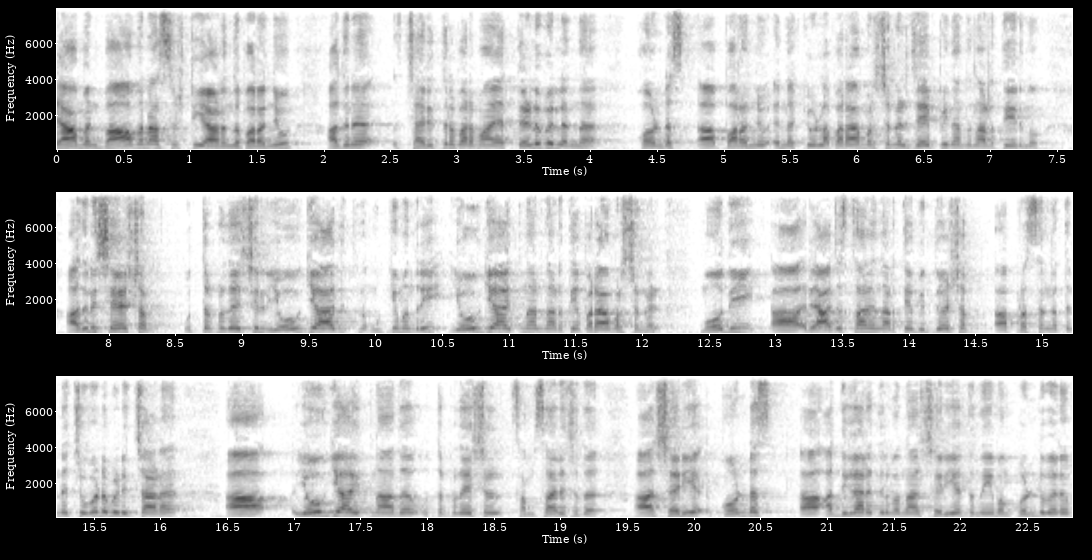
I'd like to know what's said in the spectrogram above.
രാമൻ ഭാവന സൃഷ്ടിയാണെന്ന് പറഞ്ഞു. അതിന് ചരിത്രപരമായ തെളിവില്ലെന്ന് കോൺഗ്രസ് പറഞ്ഞു എന്നൊക്കെയുള്ള പരാമർശങ്ങൾ ജെ പി നദ്ദ നടത്തിയിരുന്നു. അതിനുശേഷം ഉത്തർപ്രദേശിൽ യോഗി ആദിത്യ മുഖ്യമന്ത്രി യോഗി ആദിത്യനാഥ് നടത്തിയ പരാമർശങ്ങൾ. മോദി രാജസ്ഥാനിൽ നടത്തിയ വിദ്വേഷ പ്രസംഗത്തിന്റെ ചുവട് പിടിച്ചാണ് യോഗി ആദിത്യനാഥ് ഉത്തർപ്രദേശിൽ സംസാരിച്ചത്. ശരിയ കോൺഗ്രസ് അധികാരത്തിൽ വന്നാൽ ശരിയത്ത് നിയമം കൊണ്ടുവരും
